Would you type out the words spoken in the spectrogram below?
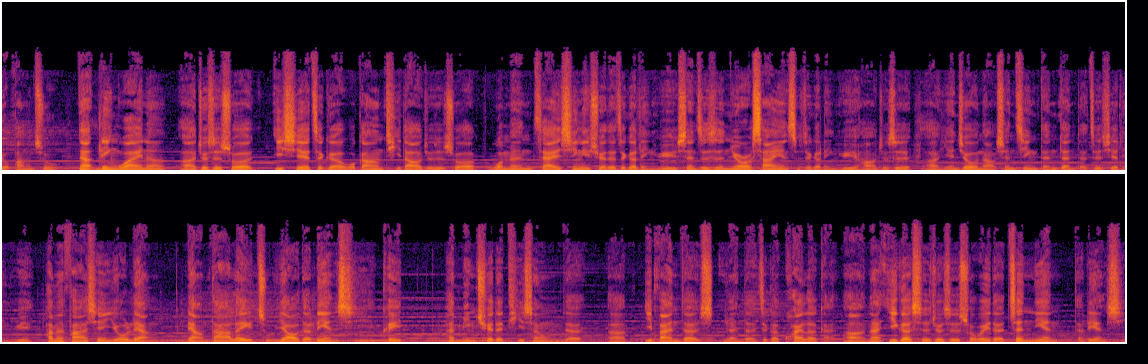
有帮助。那另外呢，呃，就是说一些这个我刚刚提到，就是说我们在心理学的这个领域，甚至是 neuroscience 这个领域，哈，就是呃研究脑神经等等的这些领域，他们发现有两两大类主要的练习可以很明确的提升我们的。呃，一般的人的这个快乐感啊，那一个是就是所谓的正念的练习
